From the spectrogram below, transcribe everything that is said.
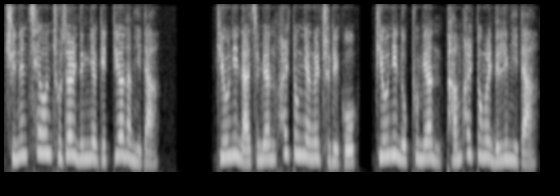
쥐는 체온 조절 능력이 뛰어납니다. 기온이 낮으면 활동량을 줄이고 기온이 높으면 밤 활동을 늘립니다.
